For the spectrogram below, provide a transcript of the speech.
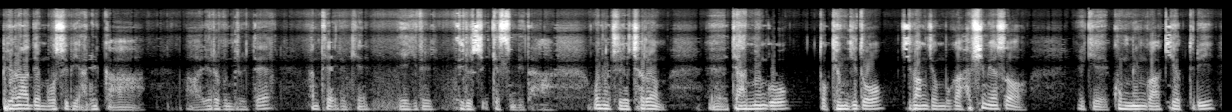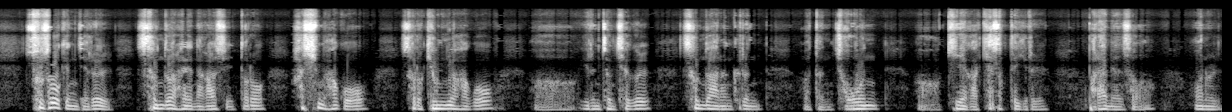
변화된 모습이 아닐까. 아, 여러분들한테 한테 이렇게 얘기를 드릴 수 있겠습니다. 오늘 주제처럼 예, 대한민국 또 경기도 지방정부가 합심해서 이렇게 국민과 기업들이 수소 경제를 선도해 나갈 수 있도록 합심하고 서로 격려하고 어, 이런 정책을 선도하는 그런 어떤 좋은 어, 기회가 계속되기를 바라면서 오늘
